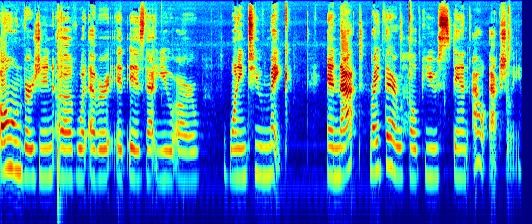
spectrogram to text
own version of whatever it is that you are wanting to make. And that right there will help you stand out actually.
